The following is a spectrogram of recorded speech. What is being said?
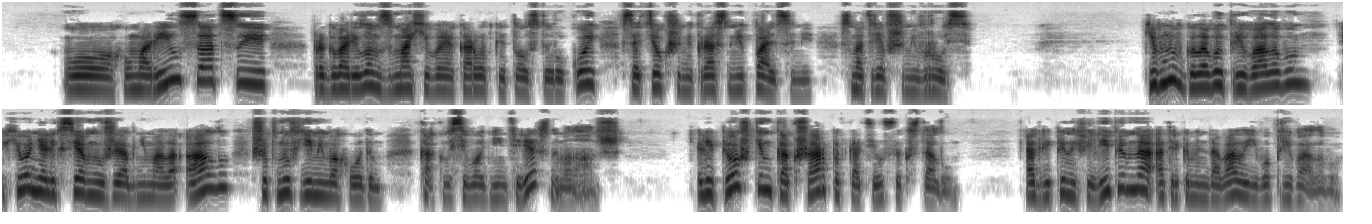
— Ох, уморился отцы! — проговорил он, взмахивая короткой толстой рукой с отекшими красными пальцами, смотревшими врозь. Кивнув головой Привалову, Хионя Алексеевна уже обнимала Аллу, шепнув ей мимоходом, «Как вы сегодня интересны, Маланж!» Лепешкин, как шар, подкатился к столу. Агриппина Филиппевна отрекомендовала его Привалову.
